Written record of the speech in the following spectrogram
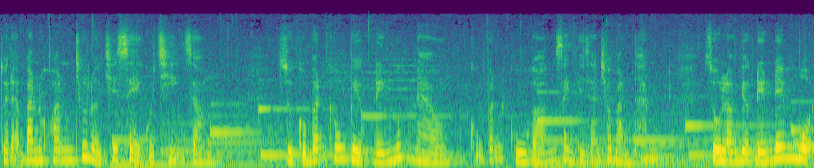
Tôi đã băn khoăn trước lời chia sẻ của chị rằng dù có bận công việc đến mức nào cũng vẫn cố gắng dành thời gian cho bản thân dù làm việc đến đêm muộn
